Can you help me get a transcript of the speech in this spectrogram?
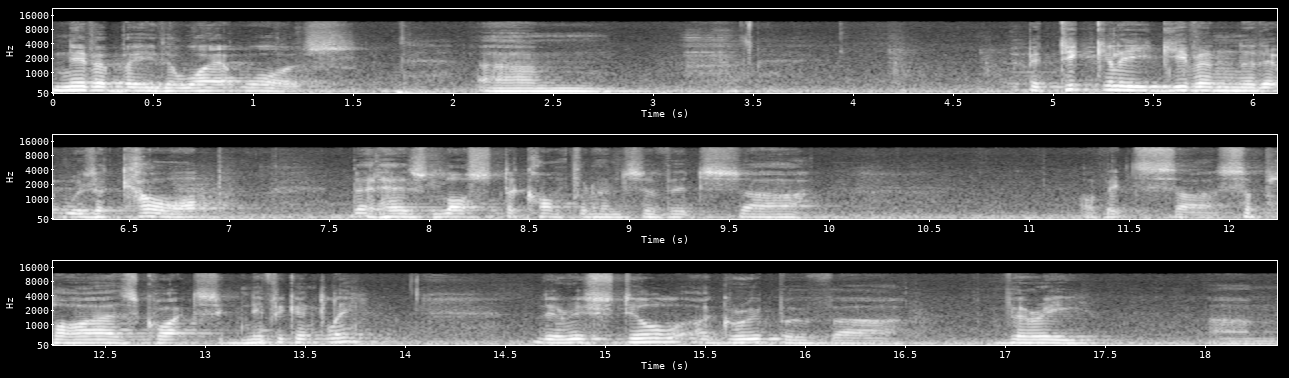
never be the way it was. Um, particularly given that it was a co-op that has lost the confidence of its, uh, of its uh, suppliers quite significantly. There is still a group of uh, very um,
